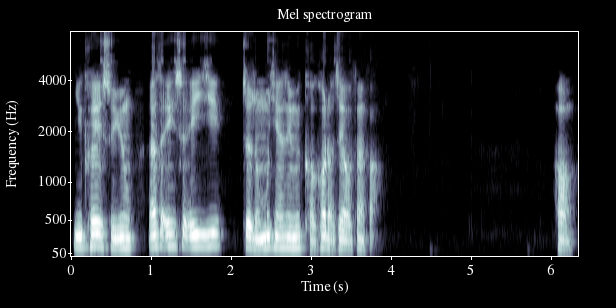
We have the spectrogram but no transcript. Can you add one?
你可以使用 SHA1 这种目前认为可靠的摘要算法。好。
